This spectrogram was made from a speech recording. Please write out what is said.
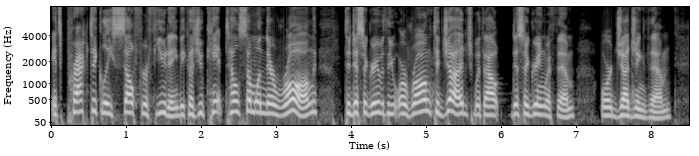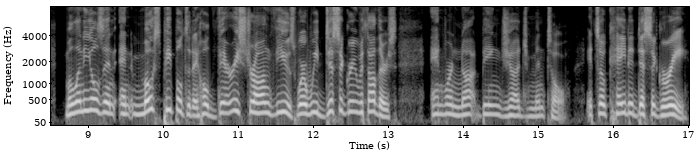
It's practically self refuting because you can't tell someone they're wrong to disagree with you or wrong to judge without disagreeing with them or judging them. Millennials and, and most people today hold very strong views where we disagree with others and we're not being judgmental. It's okay to disagree.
